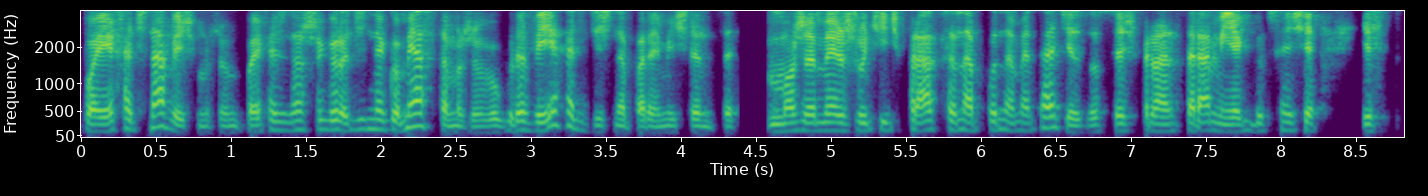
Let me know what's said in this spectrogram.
pojechać na wieś, możemy pojechać do naszego rodzinnego miasta, możemy w ogóle wyjechać gdzieś na parę miesięcy, możemy rzucić pracę na pełnym etacie, zostać freelancerami, jakby w sensie jest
